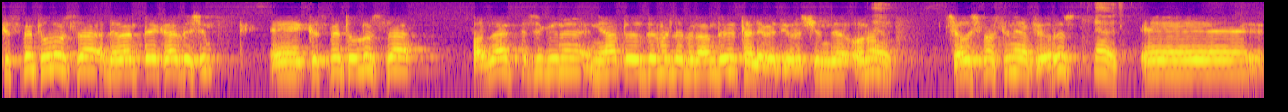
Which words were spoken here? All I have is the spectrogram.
Kısmet olursa Levent Bey kardeşim, kısmet olursa pazartesi günü Nihat Özdemir'le bir randevu talep ediyoruz. Şimdi onun Evet. çalışmasını yapıyoruz. Evet. Ee,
